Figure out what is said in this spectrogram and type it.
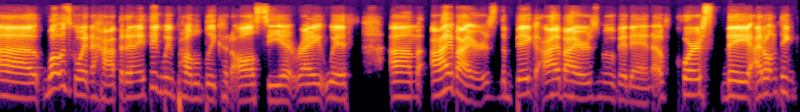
uh, what was going to happen. And I think we probably could all see it, right? With um, iBuyers, the big iBuyers moving in. Of course, they, I don't think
